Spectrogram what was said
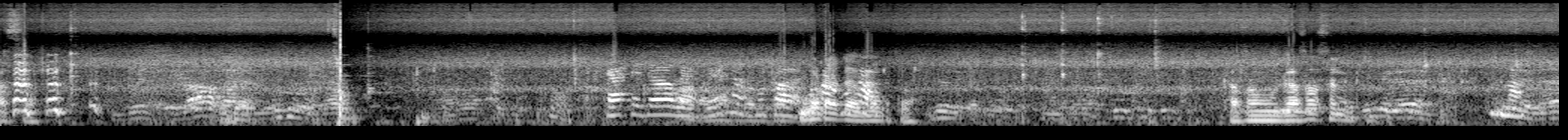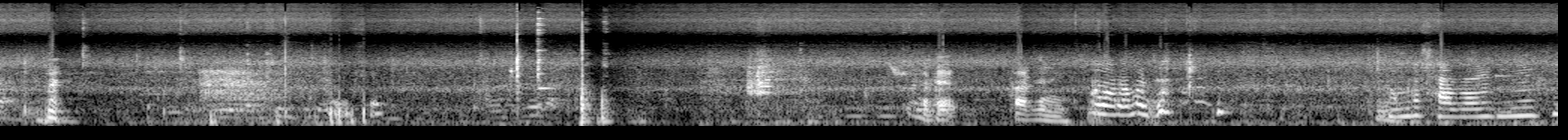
আছে। গোটা? গাছ আছে নাকি? না। ওটা কার জানি আমার আমার আমরা সাজাই নিয়েছি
